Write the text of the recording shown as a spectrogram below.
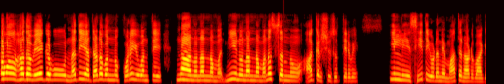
ಪ್ರವಾಹದ ವೇಗವು ನದಿಯ ದಡವನ್ನು ಕೊರೆಯುವಂತೆ ನಾನು ನನ್ನ ನೀನು ನನ್ನ ಮನಸ್ಸನ್ನು ಆಕರ್ಷಿಸುತ್ತಿರುವೆ. ಇಲ್ಲಿ ಸೀತೆಯೊಡನೆ ಮಾತನಾಡುವಾಗ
